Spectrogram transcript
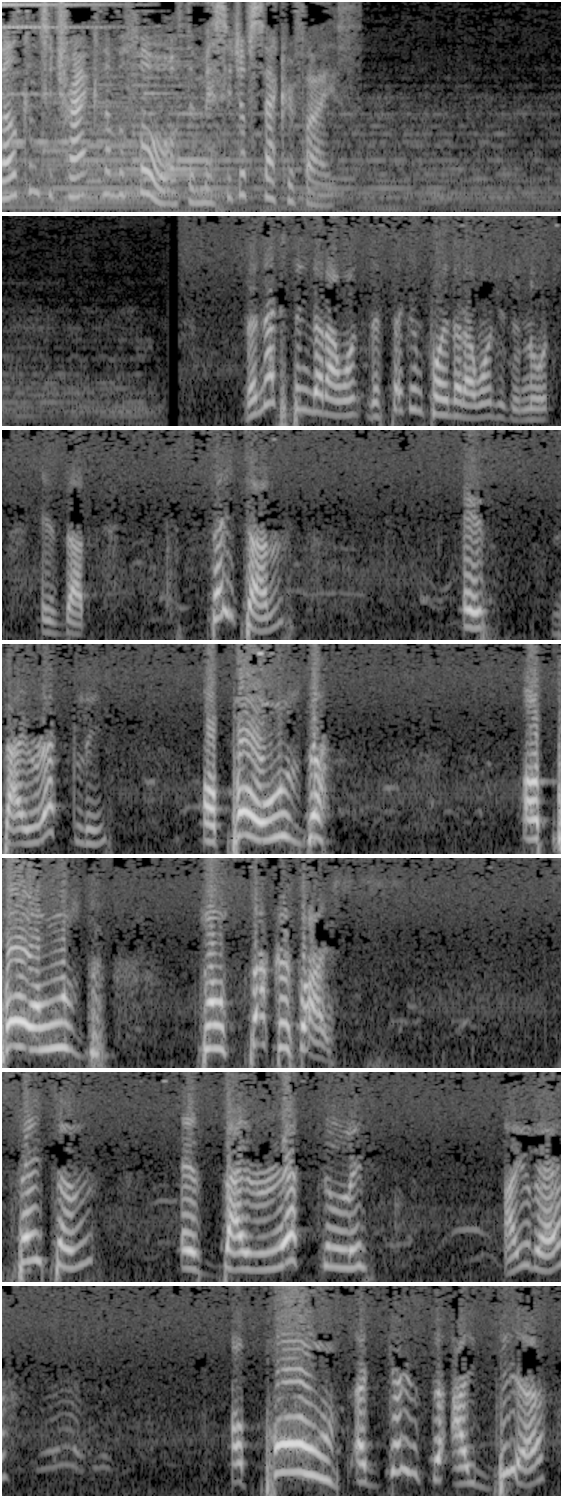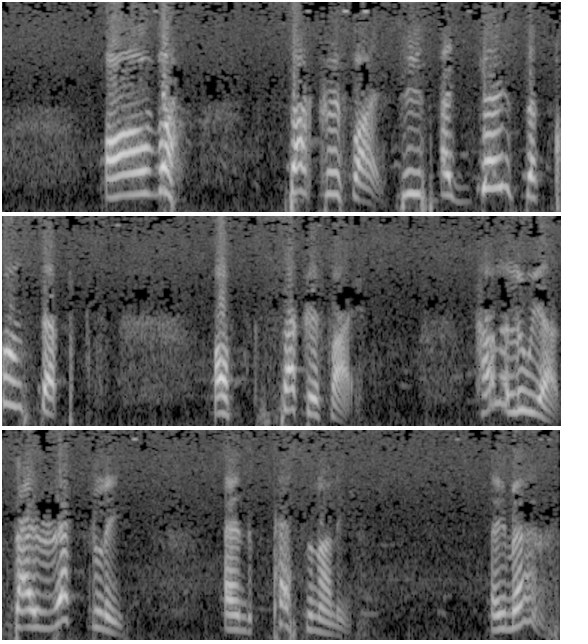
Welcome to track number four of the Message of Sacrifice. The next thing that I want, the second point that I want you to note is that Satan is directly opposed, opposed to sacrifice. Satan is directly, are you there? Opposed against the idea of sacrifice. He's against the concept of sacrifice. Hallelujah. Directly and personally. Amen.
